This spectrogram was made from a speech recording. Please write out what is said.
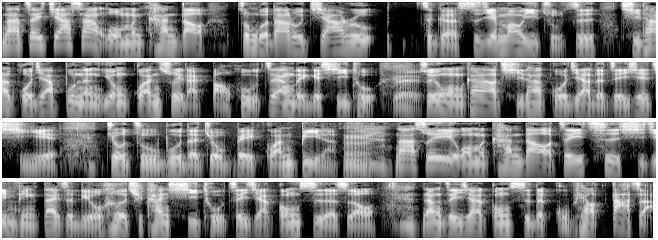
那再加上我们看到中国大陆加入。这个世界贸易组织，其他的国家不能用关税来保护这样的一个稀土，对，所以我们看到其他国家的这些企业就逐步的就被关闭了。嗯，那所以我们看到这一次习近平带着刘鹤去看稀土这家公司的时候，让这家公司的股票大涨。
